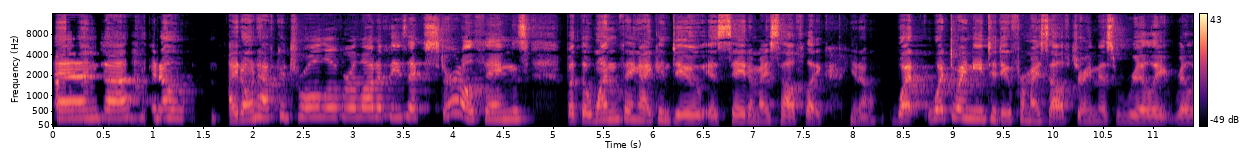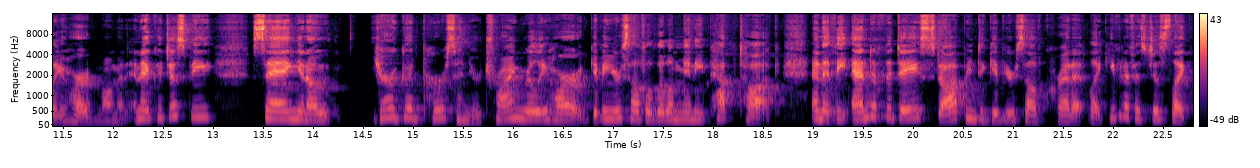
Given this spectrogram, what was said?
and uh, you know i don't have control over a lot of these external things but the one thing i can do is say to myself like you know what what do i need to do for myself during this really really hard moment and it could just be saying you know you're a good person. You're trying really hard, giving yourself a little mini pep talk. And at the end of the day, stopping to give yourself credit. Like, even if it's just like,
